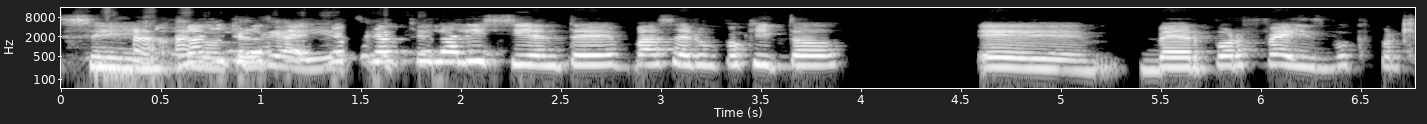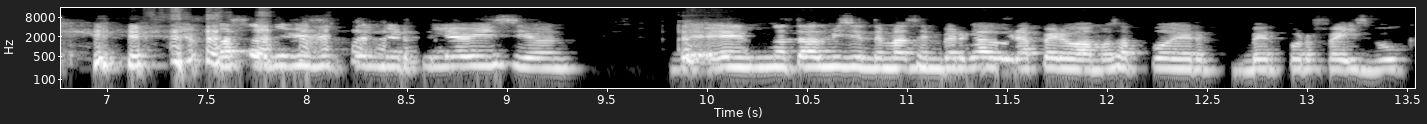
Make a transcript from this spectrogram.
sí, yo, creo que, yo creo que el aliciente va a ser un poquito eh, ver por Facebook, porque va a ser difícil tener televisión en una transmisión de más envergadura, pero vamos a poder ver por Facebook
